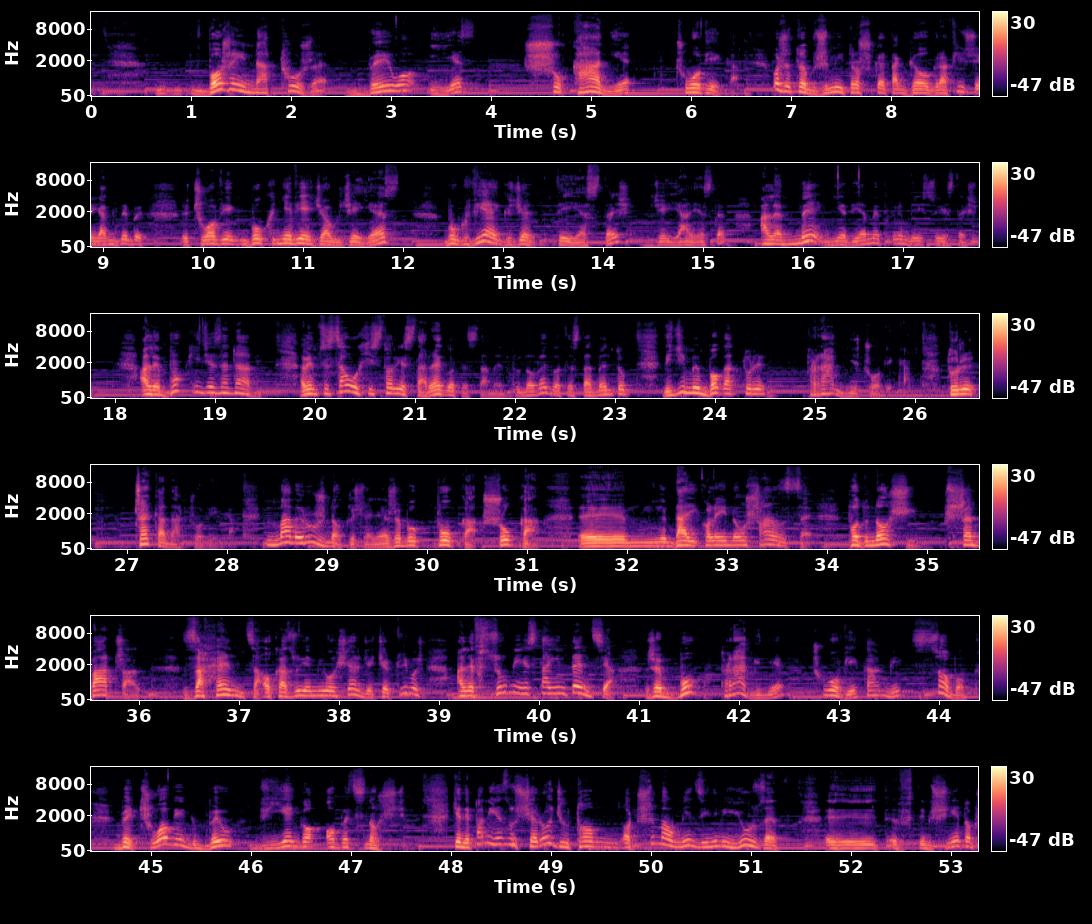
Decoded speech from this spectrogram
w Bożej naturze było i jest szukanie człowieka. Może to brzmi troszkę tak geograficznie, jak gdyby człowiek, Bóg nie wiedział, gdzie jest. Bóg wie, gdzie Ty jesteś, gdzie ja jestem, ale my nie wiemy, w którym miejscu jesteśmy. Ale Bóg idzie za nami. A więc przez całą historię Starego Testamentu, Nowego Testamentu widzimy Boga, który pragnie człowieka, który czeka na człowieka. Mamy różne określenia, że Bóg puka, szuka, yy, daje kolejną szansę, podnosi, przebacza, zachęca, okazuje miłosierdzie, cierpliwość, ale w sumie jest ta intencja, że Bóg pragnie człowieka mieć z sobą, by człowiek był w jego obecności. Kiedy Pan Jezus się rodził, to otrzymał innymi Józef yy, w tym śnie to,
